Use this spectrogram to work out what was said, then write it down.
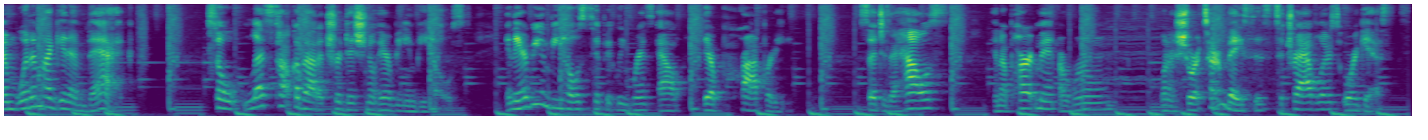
and what am I getting back? So, let's talk about a traditional Airbnb host. An Airbnb host typically rents out their property, such as a house, an apartment, a room, on a short term basis to travelers or guests.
